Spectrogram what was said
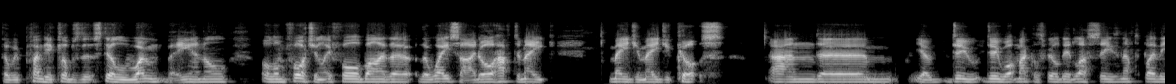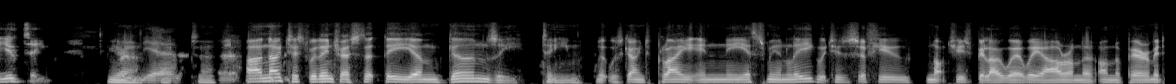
there'll be plenty of clubs that still won't be, and will, will unfortunately fall by the, the wayside or have to make major major cuts and um, you know do do what Macclesfield did last season, have to play the youth team. Yeah. Yeah. But, uh, Uh, I noticed with interest that the um, Guernsey team that was going to play in the Isthmian League, which is a few notches below where we are on the on the pyramid,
